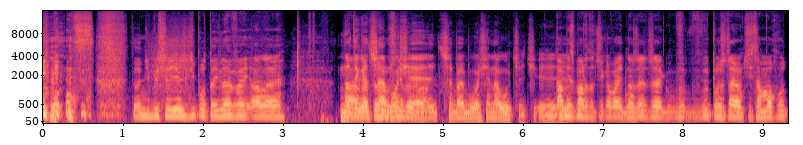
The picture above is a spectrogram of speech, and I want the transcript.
więc to niby się jeździ po tej lewej, ale... No tego trzeba było, się, trzeba było się nauczyć. Y, Tam jest bardzo ciekawa jedna rzecz, że jak wypożyczają ci samochód,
